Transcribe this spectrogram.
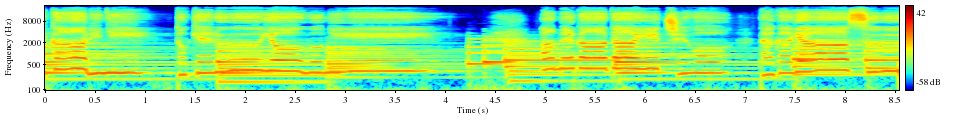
光に溶けるように。雨が大地を耕す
